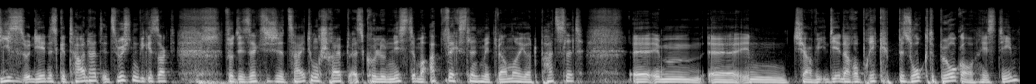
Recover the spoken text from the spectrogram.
dieses und jenes getan hat. Inzwischen, wie gesagt, für die Sächsische Zeitung schreibt als Kolumnist immer abwechselnd mit Werner J. Patzelt äh, im, äh, in, tja, wie, die in der Rubrik Besorgte Bürger hieß die.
